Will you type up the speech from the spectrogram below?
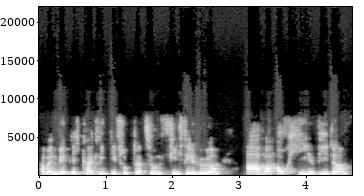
aber in Wirklichkeit liegt die Fluktuation viel, viel höher. Aber auch hier wieder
